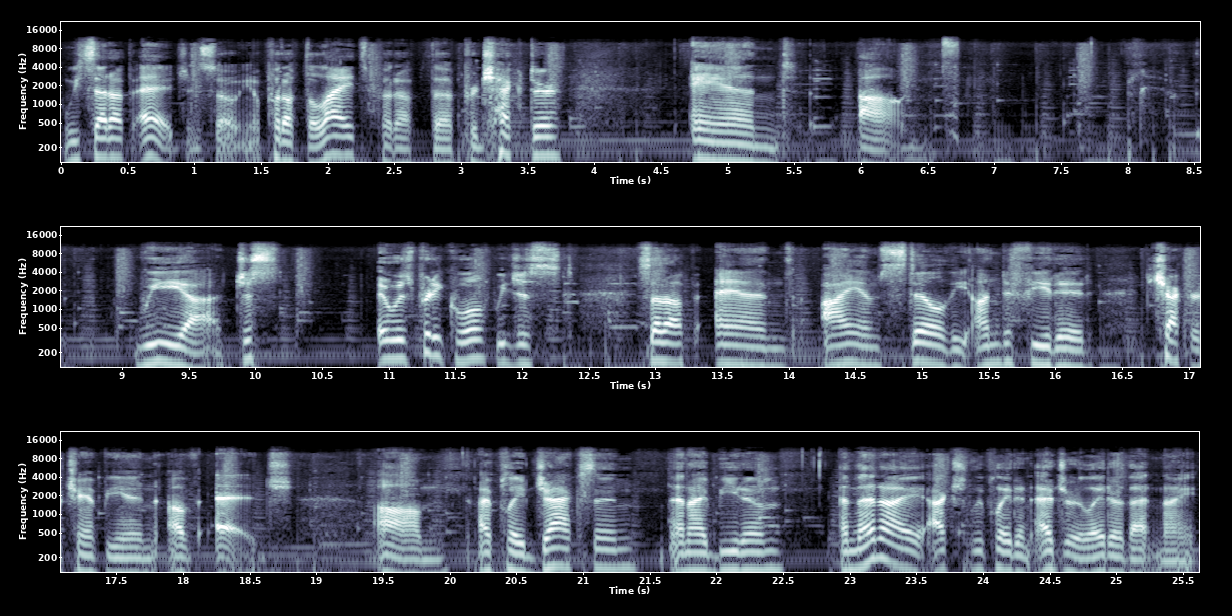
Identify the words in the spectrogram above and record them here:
we set up Edge, and so you know, put up the lights, put up the projector, and um, we uh, just it was pretty cool. We just set up, and I am still the undefeated checker champion of Edge. Um, I played Jackson, and I beat him, and then I actually played an Edger later that night,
